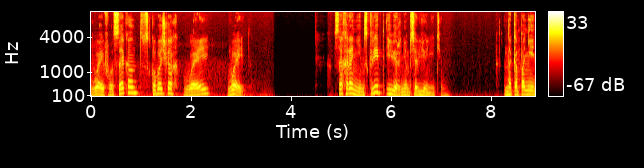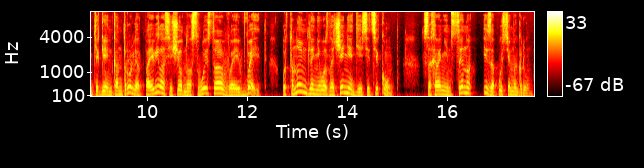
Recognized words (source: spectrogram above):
wait4second в скобочках wait wait. Сохраним скрипт и вернемся в Unity. На компоненте GameController появилось еще одно свойство WaveWait. Установим для него значение 10 секунд. Сохраним сцену и запустим игру.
